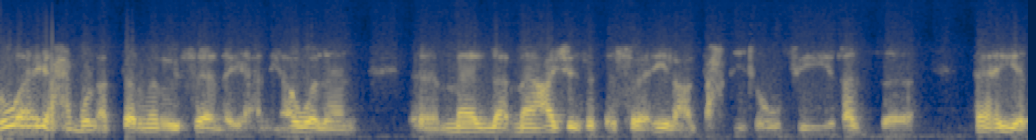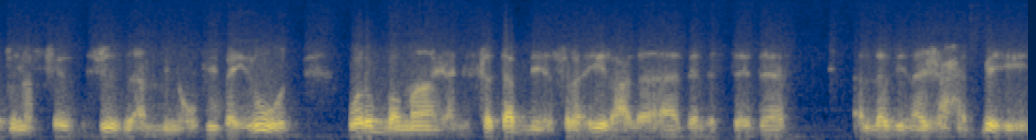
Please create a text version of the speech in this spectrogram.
هو يحمل أكثر من رسالة يعني. أولا ما ما عجزت إسرائيل عن تحقيقه في غزة. ها هي تنفذ جزءا منه في بيروت. وربما يعني ستبني إسرائيل على هذا الاستهداف الذي نجحت به.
